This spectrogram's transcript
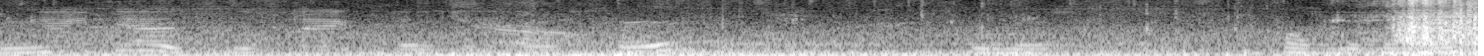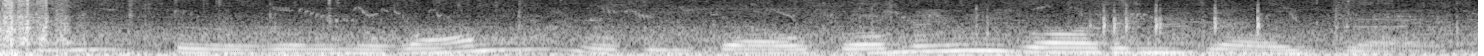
The next combination for Arena 1 will be Val Domming riding Jojo.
